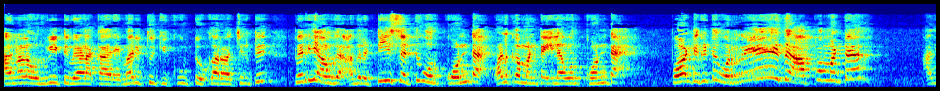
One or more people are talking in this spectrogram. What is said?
அதனால ஒரு வீட்டு வேலைக்காரை மாதிரி தூக்கி கூப்பிட்டு உட்கார வச்சுக்கிட்டு பெரிய அவங்க அதில் டீ ஷர்ட்டு ஒரு கொண்டை வழுக்க மண்டையில ஒரு கொண்டை போட்டுக்கிட்டு ஒரே இது அப்போ மட்டும் அது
